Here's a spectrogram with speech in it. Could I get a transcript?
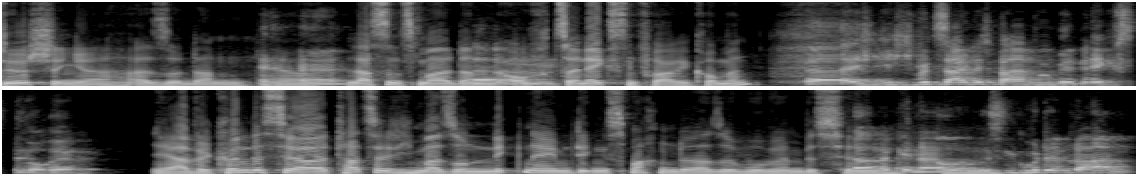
Dürschinger? Also dann, ja. lass uns mal dann ähm, auch zur nächsten Frage kommen. Ja, ich, ich würde sagen, das beantworten wir nächste Woche. Ja, wir können das ja tatsächlich mal so ein Nickname-Dings machen da, so, wo wir ein bisschen. Ja, genau, das ist ein guter Plan.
